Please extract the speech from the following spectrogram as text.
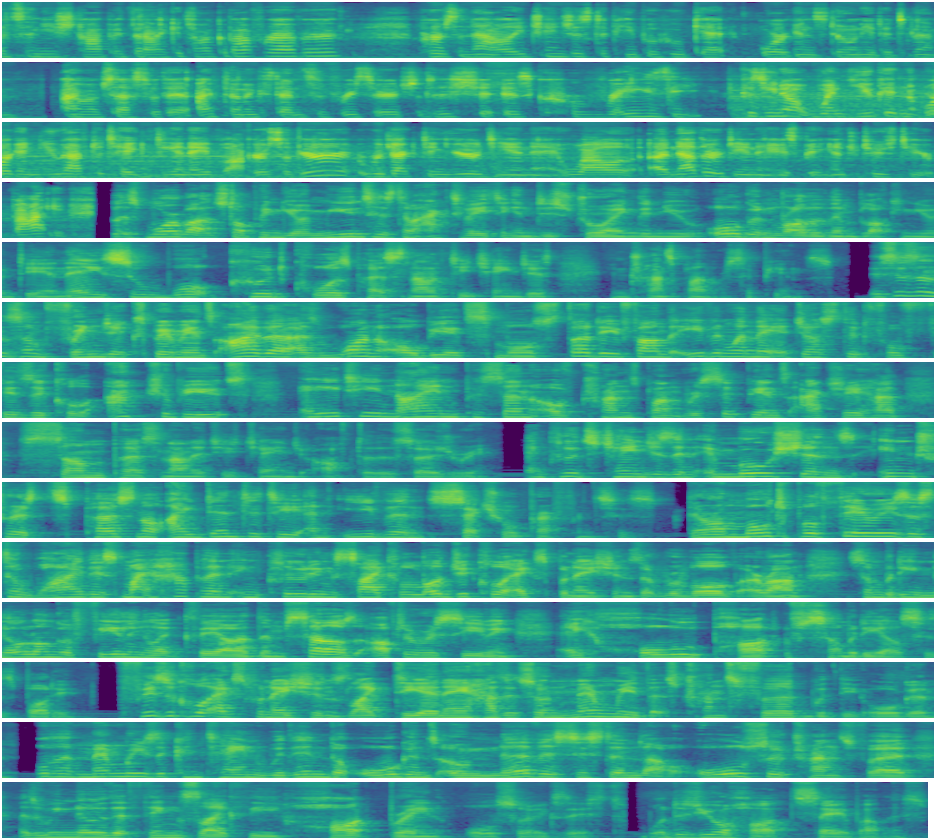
What's a niche topic that I could talk about forever? Personality changes to people who get organs donated to them. I'm obsessed with it. I've done extensive research. This shit is crazy. Because you know, when you get an organ, you have to take DNA blockers. So you're rejecting your DNA while another DNA is being introduced to your body. It's more about stopping your immune system activating and destroying the new organ rather than blocking your DNA. So, what could cause personality changes in transplant recipients? This isn't some fringe experience either, as one albeit small study found that even when they adjusted for physical attributes, 89% of transplant recipients actually had some personality change after the surgery. It includes changes in emotions, interests, personal identity, and even sexual preferences. There are multiple theories as to why this might happen, including psychological explanations that revolve around somebody no longer feeling like they are themselves after receiving a whole part of somebody else's body. Physical explanations like DNA has its own memory that's transferred with the organ, or that memories are contained within the organ's own nervous system that are also transferred, as we know that things like the heart brain also exist. What does your heart say about this?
